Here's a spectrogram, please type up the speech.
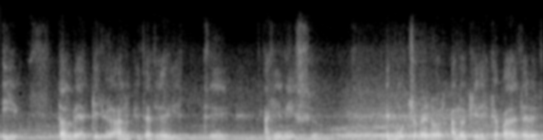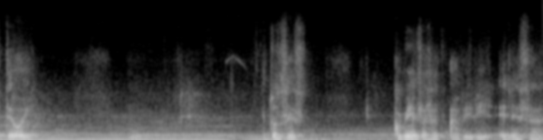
Y tal vez aquello a lo que te atreviste al inicio es mucho menor a lo que eres capaz de atreverte hoy. Entonces, comienzas a, vivir en esa,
